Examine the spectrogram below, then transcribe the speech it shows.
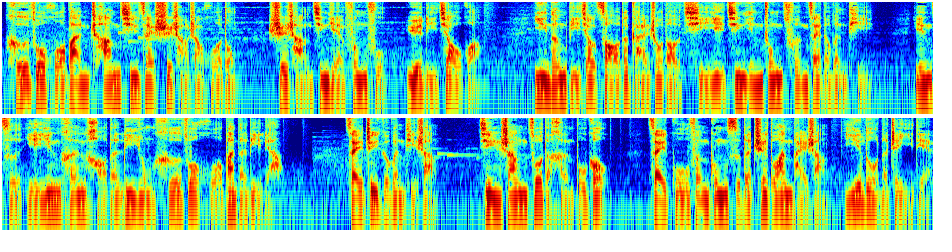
合作伙伴长期在市场上活动，市场经验丰富，阅历较广，亦能比较早地感受到企业经营中存在的问题，因此也应很好地利用合作伙伴的力量。在这个问题上，晋商做得很不够，在股份公司的制度安排上遗漏了这一点。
